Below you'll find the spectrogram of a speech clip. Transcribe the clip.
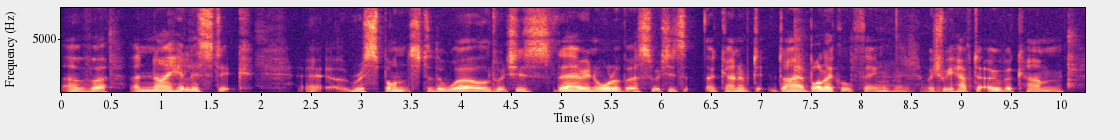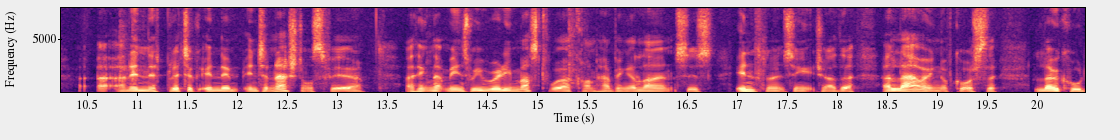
of a nihilistic uh, response to the world, which is there in all of us, which is a kind of diabolical thing, mm-hmm, mm-hmm. which we have to overcome. Uh, and in the political, in the international sphere, I think that means we really must work on having alliances, influencing each other, allowing, of course, the local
